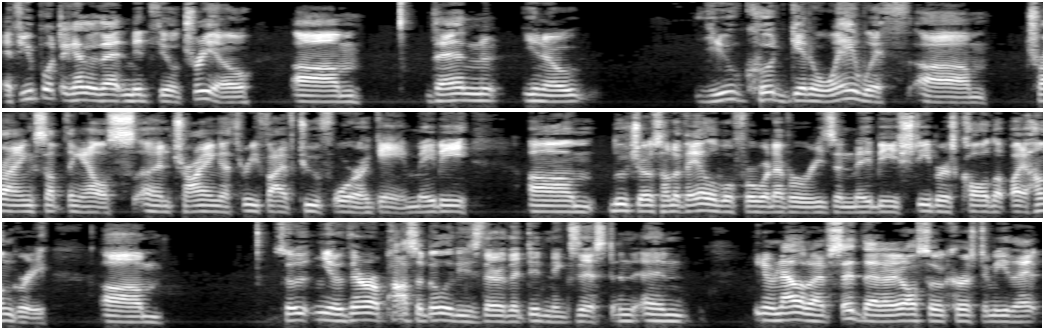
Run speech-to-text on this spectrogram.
If you put together that midfield trio, um, then you know you could get away with um, trying something else and trying a three-five-two for a game. Maybe um, Lucho's unavailable for whatever reason. Maybe Stieber's called up by Hungary. Um, so you know there are possibilities there that didn't exist, and and you know now that I've said that, it also occurs to me that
